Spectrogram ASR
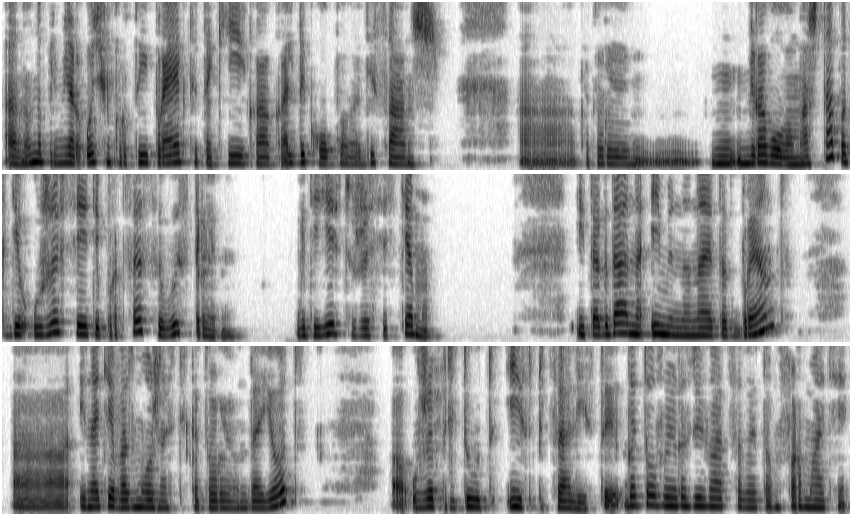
А, ну, например, очень крутые проекты, такие как Альдекопова, Десанж, а, которые мирового масштаба, где уже все эти процессы выстроены, где есть уже система. И тогда на, именно на этот бренд а, и на те возможности, которые он дает, а, уже придут и специалисты, готовые развиваться в этом формате,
